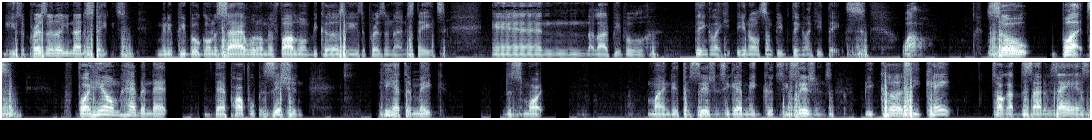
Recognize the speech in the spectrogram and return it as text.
he's the president of the United States. Many people are going to side with him and follow him because he's the president of the United States, and a lot of people think like you know some people think like he thinks wow so but for him having that that powerful position he had to make the smart minded decisions he got to make good decisions because he can't talk out the side of his ass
